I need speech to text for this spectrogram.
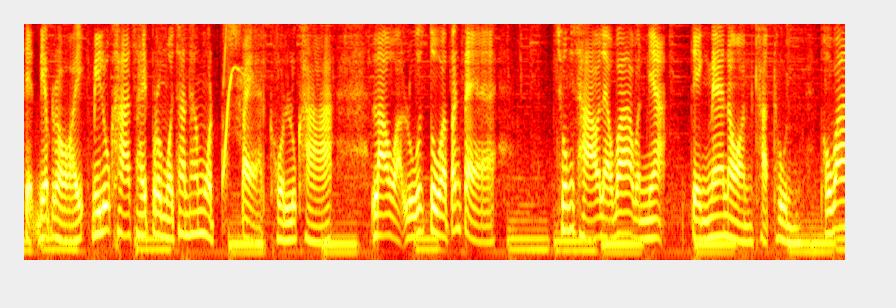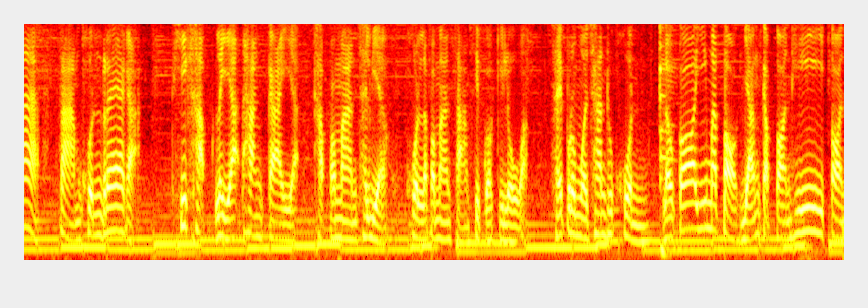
เสร็จเรียบร้อย มีลูกค้าใช้โปรโมชั่นทั้งหมด 8 คนลูกค้า เราอะรู้ตัวตั้งแต่ช่วงเช้าแล้วว่าวันเนี้ยเจ๊งแน่นอนขาดทุน เพราะว่า 3 คนแรกอะที่ขับระยะทางไกลอะขับประมาณเฉลี่ยคนละประมาณ 30 กว่ากิโลอะ ใช้โปรโมชั่นทุกคน แล้วก็ยิ่งมาตอกย้ำกับตอนที่ตอน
